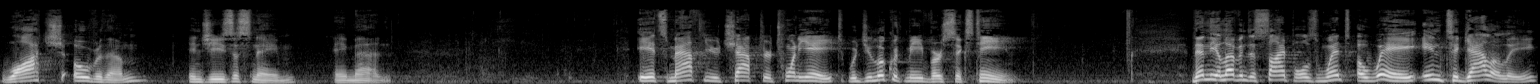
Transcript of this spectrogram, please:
Watch over them in Jesus' name. Amen. It's Matthew chapter 28. Would you look with me, verse 16? Then the eleven disciples went away into Galilee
